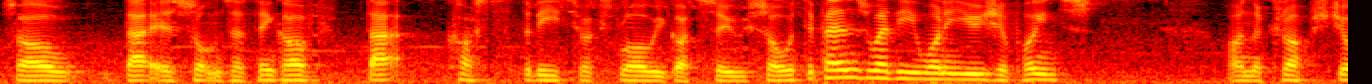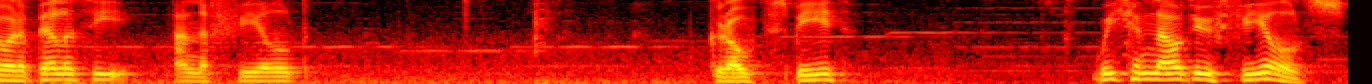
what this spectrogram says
So that is something to think of. That costs three to explore, we got two. So it depends whether you want to use your points on the crop's durability and the field growth speed. We can now do fields.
